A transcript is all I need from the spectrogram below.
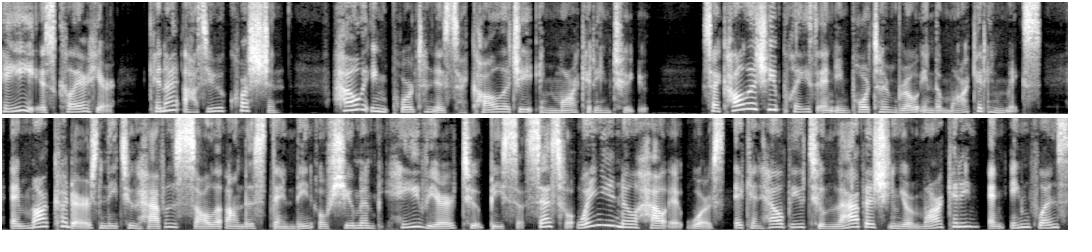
Hey, it's Claire here. Can I ask you a question? How important is psychology in marketing to you? Psychology plays an important role in the marketing mix and marketers need to have a solid understanding of human behavior to be successful. When you know how it works, it can help you to lavish in your marketing and influence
